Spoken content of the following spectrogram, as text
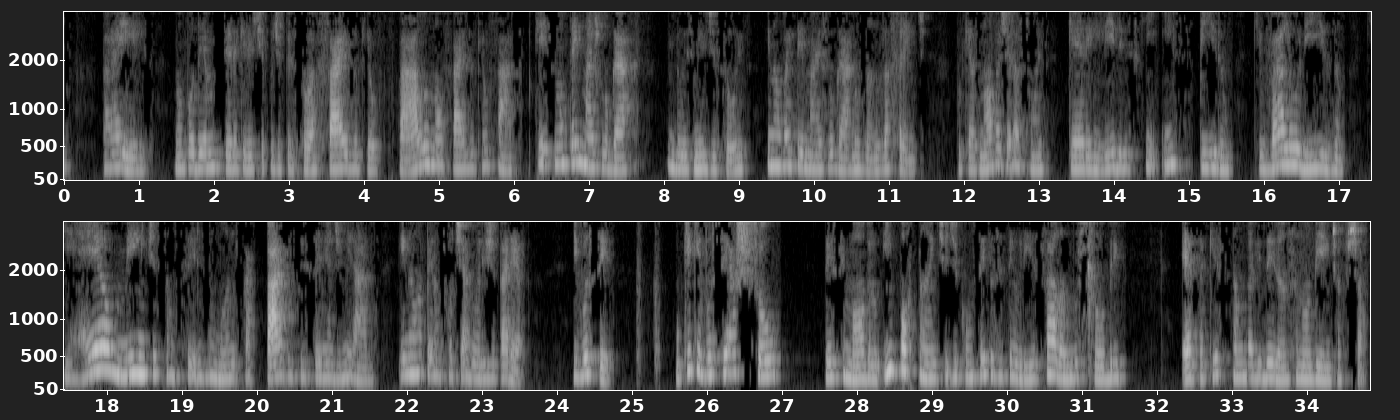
para eles. Não podemos ser aquele tipo de pessoa faz o que eu falo, não faz o que eu faço, porque isso não tem mais lugar em 2018 e não vai ter mais lugar nos anos à frente, porque as novas gerações querem líderes que inspiram, que valorizam, que realmente são seres humanos capazes de serem admirados e não apenas roteadores de tarefa. E você? O que, que você achou desse módulo importante de conceitos e teorias falando sobre essa questão da liderança no ambiente offshore?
